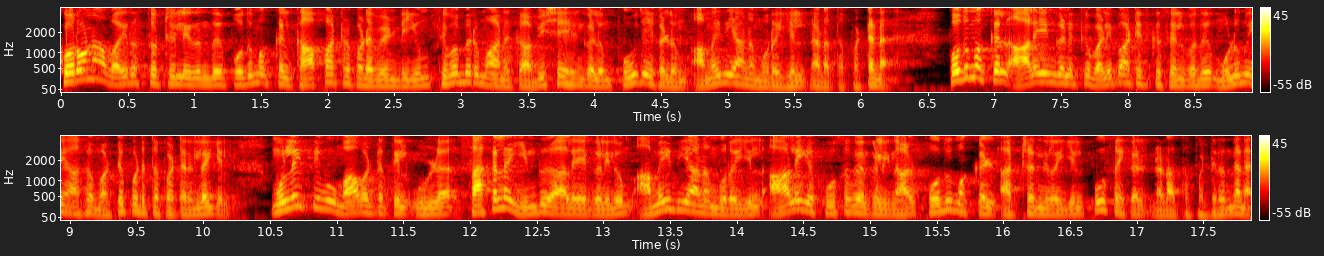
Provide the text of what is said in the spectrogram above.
கொரோனா வைரஸ் தொற்றிலிருந்து பொதுமக்கள் காப்பாற்றப்பட வேண்டியும் சிவபெருமானுக்கு அபிஷேகங்களும் பூஜைகளும் அமைதியான முறையில் நடத்தப்பட்டன. பொதுமக்கள் ஆலயங்களுக்கு வழிபாட்டிற்கு செல்வது முழுமையாக மட்டுப்படுத்தப்பட்ட நிலையில் முல்லைத்தீவு மாவட்டத்தில் உள்ள சகல இந்து ஆலயங்களிலும் அமைதியான முறையில் ஆலய பூசகர்களினால் பொதுமக்கள் அற்ற நிலையில் பூசைகள் நடத்தப்பட்டிருந்தன.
